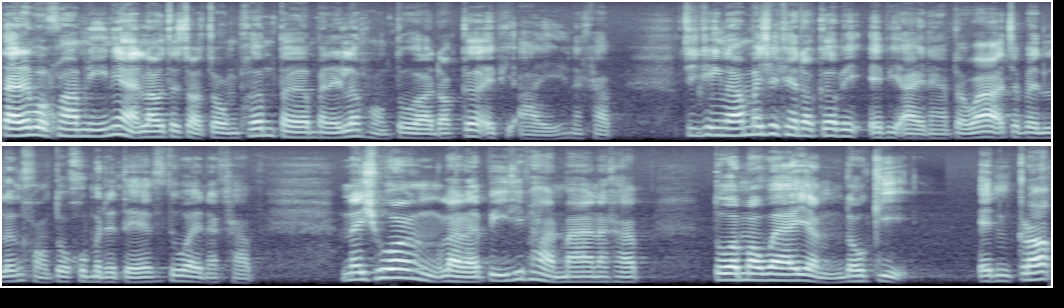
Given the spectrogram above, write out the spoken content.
แต่ในบทความนี้เนี่ยเราจะเจาะจงเพิ่มเติมไปในเรื่องของตัว Docker API นะครับจริงๆแล้วไม่ใช่แค่ Docker API นะครับ แต่ว่าจะเป็นเรื่องของตัว Kubernetes ด้วยนะครับ ในช่วงหลาย ๆ ปีที่ผ่านมานะครับ ตัว malware อย่าง Doki ngrok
